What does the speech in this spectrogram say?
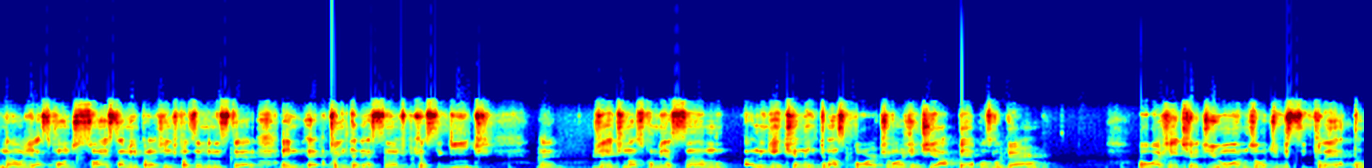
Não, e as condições também para a gente fazer ministério é, foi interessante, porque é o seguinte, né? Gente, nós começamos, ninguém tinha nem transporte. Ou a gente ia a pé para os lugares, ou a gente ia de ônibus, ou de bicicleta.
